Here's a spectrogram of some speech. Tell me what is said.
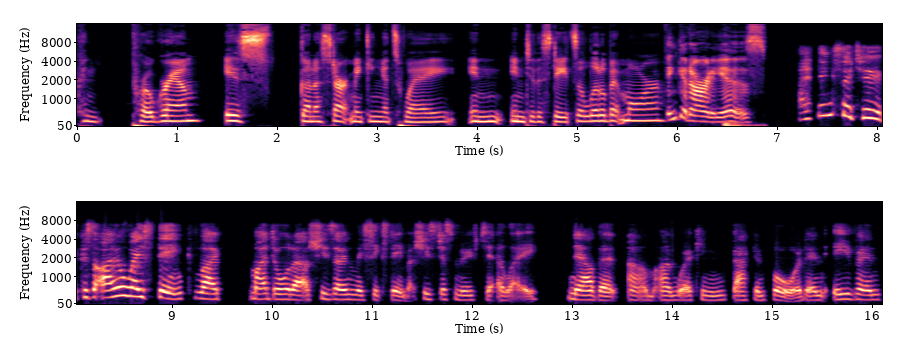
con- program is going to start making its way in into the states a little bit more. I think it already is. I think so too, because I always think like my daughter, she's only 16, but she's just moved to LA now that um, I'm working back and forward. And even,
